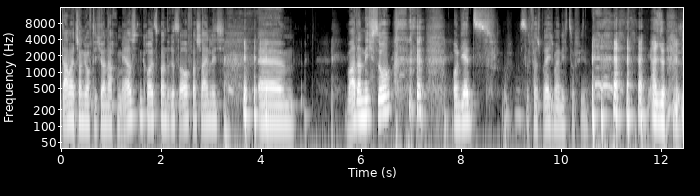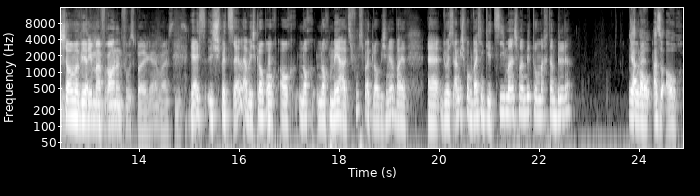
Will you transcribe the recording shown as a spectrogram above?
damals schon gehofft, ich höre nach dem ersten Kreuzbandriss auf, wahrscheinlich. ähm, war dann nicht so. Und jetzt verspreche ich mal nicht zu so viel. also schauen wir mal. Thema Frauen und Fußball, gell, meistens. Ja, ist, ist speziell, aber ich glaube auch, auch noch, noch mehr als Fußball, glaube ich, ne? Weil äh, du hast angesprochen, weiß nicht, geht sie manchmal mit und macht dann Bilder? Ja, auch, also auch,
